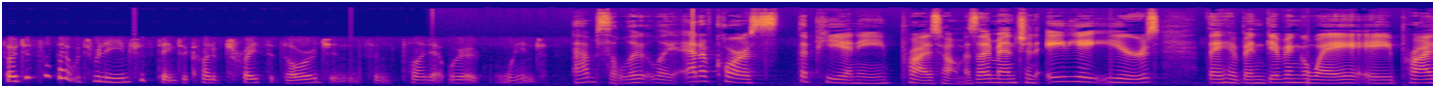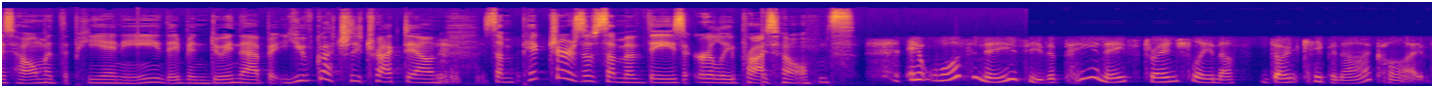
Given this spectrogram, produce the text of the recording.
So I just thought that was really interesting to kind of trace its origins and find out where it went. Absolutely. And of course, the PNE Prize Home. As I mentioned, 88 years they have been giving away a prize home at the PNE. They've been doing that, but you've actually tracked down some pictures of some of these early prize homes. It wasn't easy. The PNE, strangely enough, don't keep an archives.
